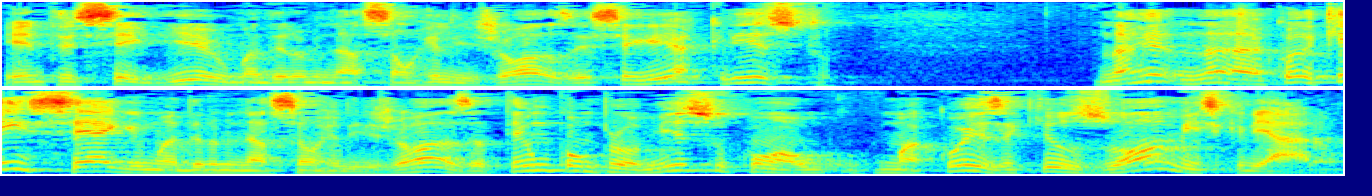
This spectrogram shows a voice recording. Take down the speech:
entre seguir uma denominação religiosa e seguir a Cristo. Na, na, quem segue uma denominação religiosa tem um compromisso com uma coisa que os homens criaram.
